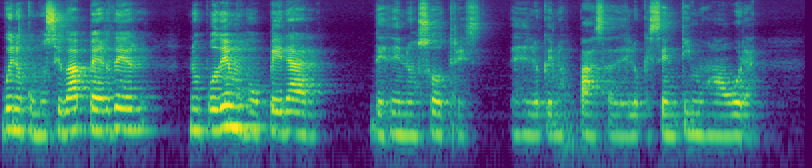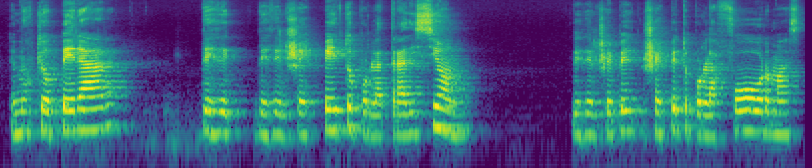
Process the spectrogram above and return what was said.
bueno, como se va a perder, no podemos operar desde nosotros, desde lo que nos pasa, desde lo que sentimos ahora. Tenemos que operar desde, desde el respeto por la tradición, desde el respeto por las formas,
